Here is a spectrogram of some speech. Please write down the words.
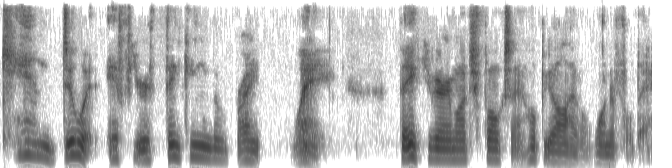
can do it if you're thinking the right way. Thank you very much, folks. I hope you all have a wonderful day.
